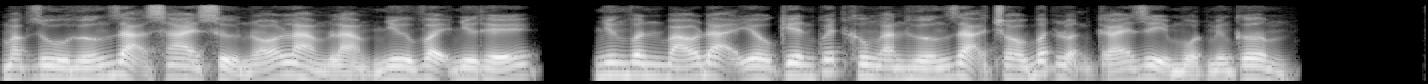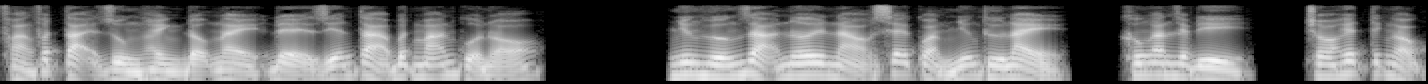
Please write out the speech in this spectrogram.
Mặc dù hướng dạ sai xử nó làm làm như vậy như thế, nhưng vân báo đại yêu kiên quyết không ăn hướng dạ cho bất luận cái gì một miếng cơm. phảng phất tại dùng hành động này để diễn tả bất mãn của nó. Nhưng hướng dạ nơi nào sẽ quản những thứ này, không ăn dẹp đi, cho hết tích ngọc.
